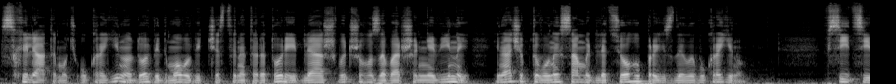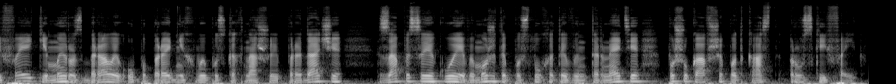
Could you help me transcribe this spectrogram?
схилятимуть Україну до відмови від частини території для швидшого завершення війни, і, начебто, вони саме для цього приїздили в Україну. Всі ці фейки ми розбирали у попередніх випусках нашої передачі, записи якої ви можете послухати в інтернеті, пошукавши подкаст Руський фейк.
